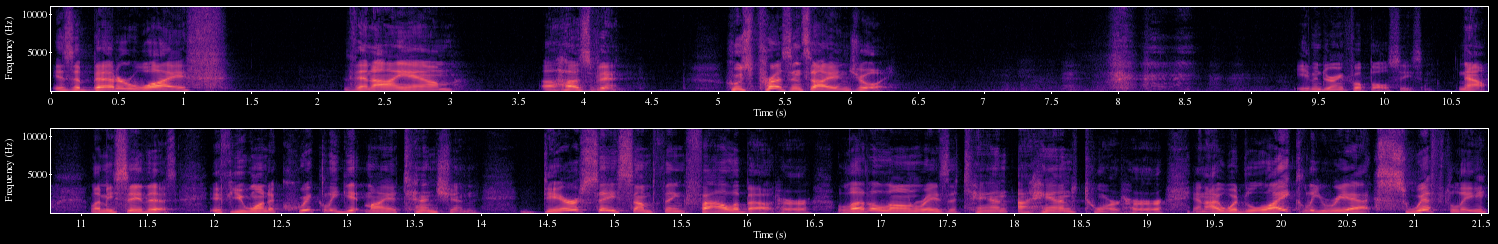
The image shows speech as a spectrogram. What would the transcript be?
is a better wife than I am a husband whose presence I enjoy, even during football season. Now, let me say this. If you want to quickly get my attention, dare say something foul about her, let alone raise a, tan, a, hand toward her, and I would likely react swiftly,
